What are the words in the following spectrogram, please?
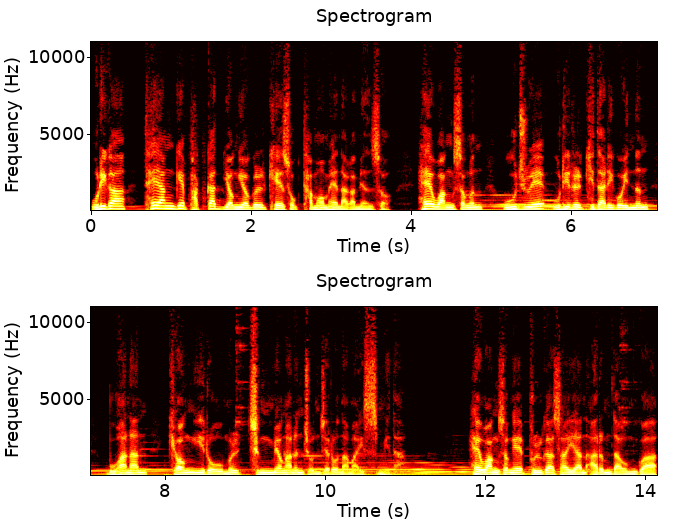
우리가 태양계 바깥 영역을 계속 탐험해 나가면서 해왕성은 우주에 우리를 기다리고 있는 무한한 경이로움을 증명하는 존재로 남아 있습니다. 해왕성의 불가사의한 아름다움과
